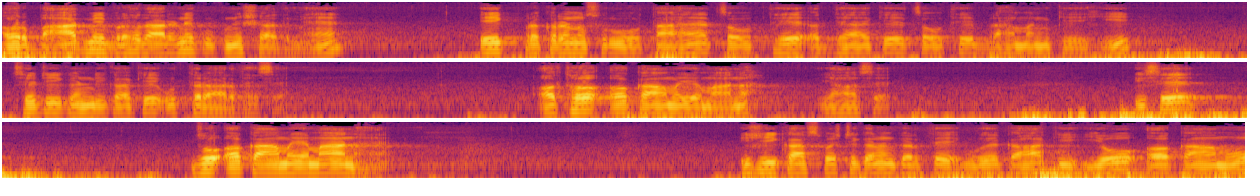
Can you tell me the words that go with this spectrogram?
और बाद में बृहदारण्य उपनिषद में एक प्रकरण शुरू होता है, चौथे अध्याय के, चौथे ब्राह्मण के ही छठी कंडिका के उत्तरार्ध से। अथ अकामयमान, यहाँ से। इसे जो अकामयमान है इसी का स्पष्टीकरण करते हुए कहा कि यो अकामो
